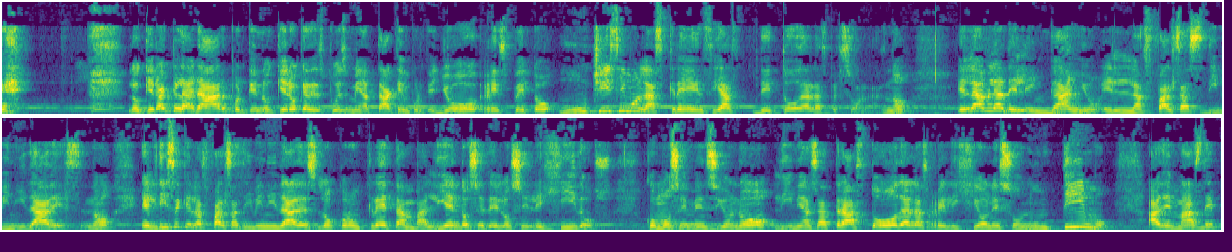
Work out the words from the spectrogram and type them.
Lo quiero aclarar porque no quiero que después me ataquen porque yo respeto muchísimo las creencias de todas las personas, ¿no? Él habla del engaño, en las falsas divinidades, ¿no? Él dice que las falsas divinidades lo concretan valiéndose de los elegidos, como se mencionó líneas atrás, todas las religiones son un timo, además de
